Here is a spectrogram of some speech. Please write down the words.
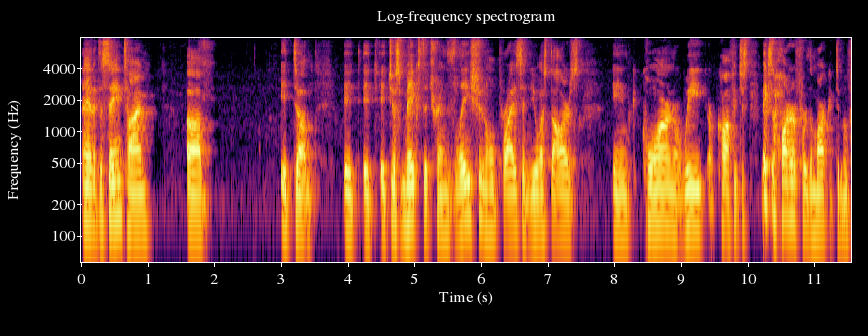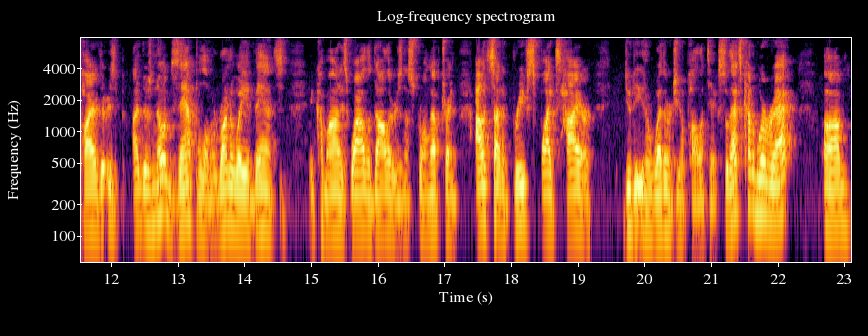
and at the same time, uh, it, um, it it it just makes the translational price in U.S. dollars in corn or wheat or coffee. Just makes it harder for the market to move higher. There is there's no example of a runaway advance in commodities while the dollar is in a strong uptrend outside of brief spikes higher due to either weather or geopolitics. So that's kind of where we're at. Um,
